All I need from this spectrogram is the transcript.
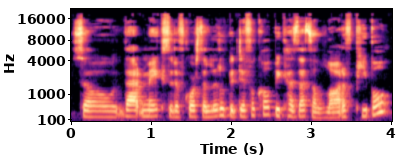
So that makes it, of course, a little bit difficult because that's a lot of people.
